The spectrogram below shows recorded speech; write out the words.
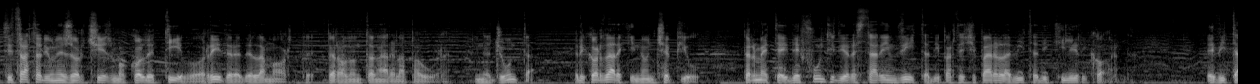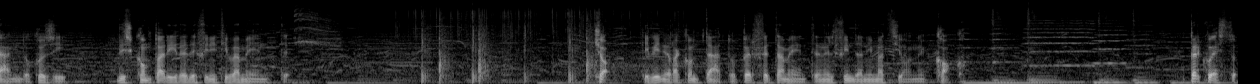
Si tratta di un esorcismo collettivo, ridere della morte per allontanare la paura. In aggiunta, ricordare chi non c'è più permette ai defunti di restare in vita, di partecipare alla vita di chi li ricorda, evitando così di scomparire definitivamente. Ciò che viene raccontato perfettamente nel film d'animazione Coco. Per questo,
